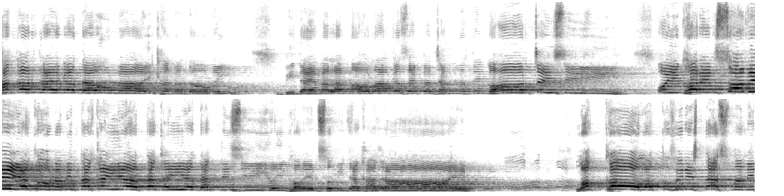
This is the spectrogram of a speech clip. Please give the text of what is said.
থাকার জায়গা দাও নাই খানা দাও নাই। বিদায় বেলা মাওলার কাছে একটা জান্নাতে ঘর চাইছি। ওই ঘরের ছবি এখন আমি তাকাইয়া তাকাইয়া দেখতেছি, ওই ঘরের ছবি দেখা যায়। লক্ষ লক্ষ ফেরেস্তা আসমানে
